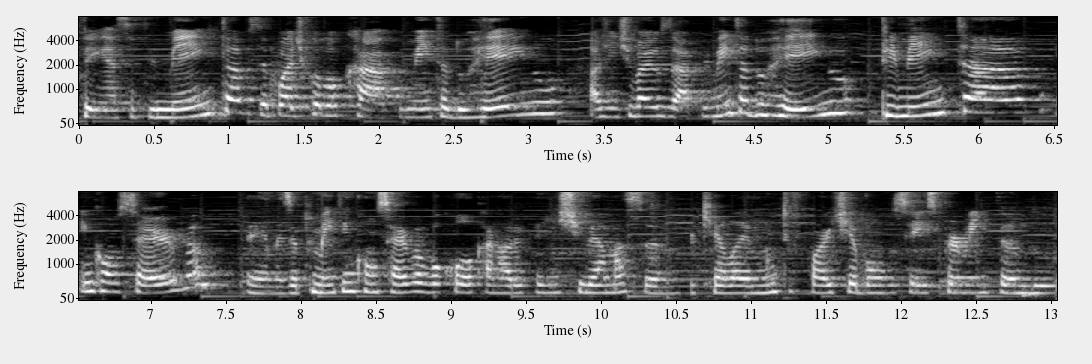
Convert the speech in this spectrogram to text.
Tem essa pimenta, você pode colocar pimenta do reino. A gente vai usar pimenta do reino, pimenta em conserva. É, mas a pimenta em conserva eu vou colocar na hora que a gente estiver amassando, porque ela é muito forte e é bom você ir experimentando.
